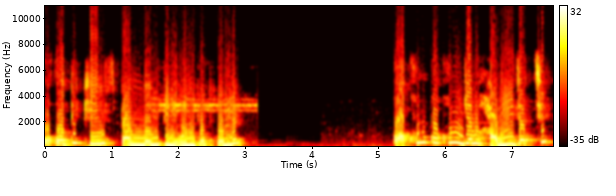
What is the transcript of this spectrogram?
ও অতি ক্ষীণ স্পন্দন তিনি অনুভব করলেন। কখনো কখনো যেন হারিয়ে যাচ্ছে।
